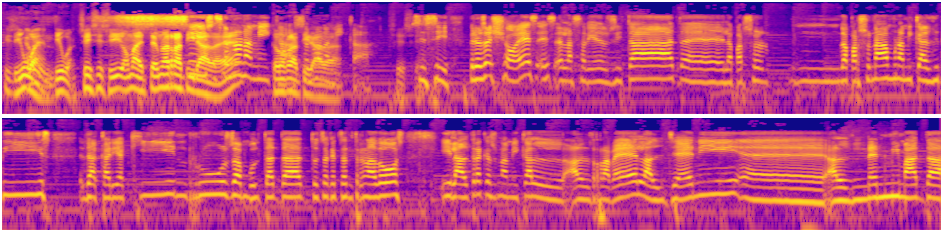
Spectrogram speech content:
Físicament. Diuen, diuen. Sí, sí, sí, home, té una retirada, sí, eh? sembla una mica, té una sembla retirada. una mica. Sí, sí. Sí, sí, però és això, eh? és, és la seriositat, eh, la, perso mm, la persona amb una mica gris, de Kariakin, rus, envoltat de tots aquests entrenadors, i l'altre que és una mica el, el rebel, el geni, eh, el nen mimat de,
